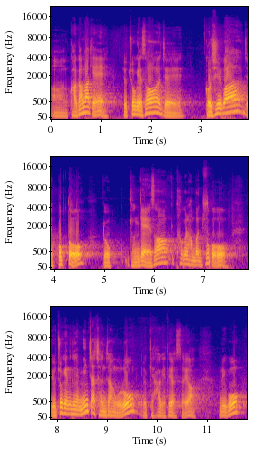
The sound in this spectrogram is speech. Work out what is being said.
어, 과감하게 이쪽에서 이제 거실과 이제 복도 요 경계에서 턱을 한번 주고 이쪽에는 그냥 민자 천장으로 이렇게 하게 되었어요. 그리고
